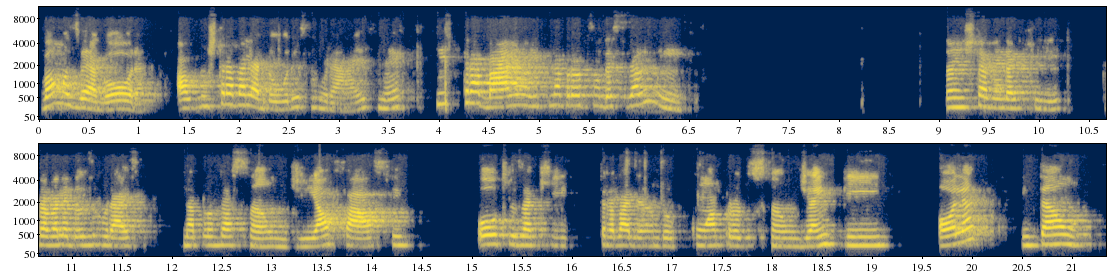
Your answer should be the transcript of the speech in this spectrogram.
Vamos ver agora alguns trabalhadores rurais, né, que trabalham aí na produção desses alimentos. Então, a gente está vendo aqui trabalhadores rurais na plantação de alface, outros aqui trabalhando com a produção de aipim. Olha, então,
